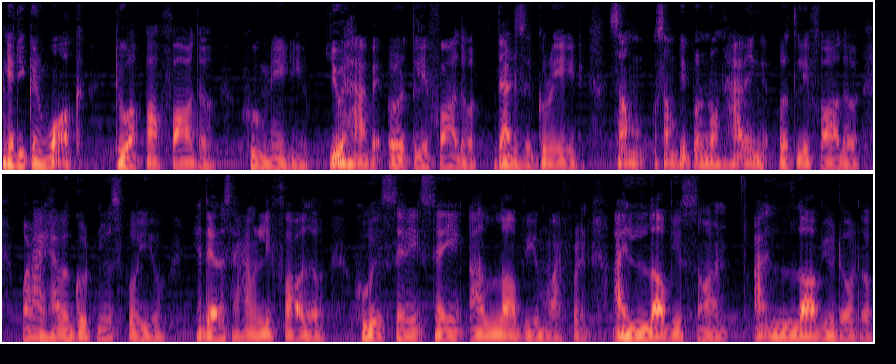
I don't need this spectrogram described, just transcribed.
that you can walk to our Father who made you you have an earthly father. That is great. Some some people not having an earthly father but i have a good news for you. There is a heavenly father who is say, saying i love you my friend. I love you son. I love you daughter.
